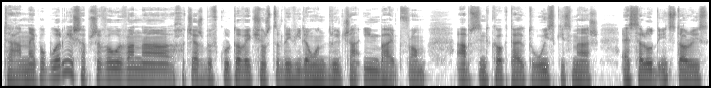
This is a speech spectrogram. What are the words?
Ta najpopularniejsza, przywoływana chociażby w kultowej książce Davida Wondricha Imbibe from Absinthe Cocktail to Whiskey Smash, A Salute in Stories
